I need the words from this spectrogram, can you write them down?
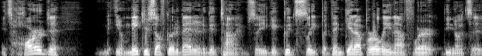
It's hard to you know make yourself go to bed at a good time so you get good sleep but then get up early enough where you know it's a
